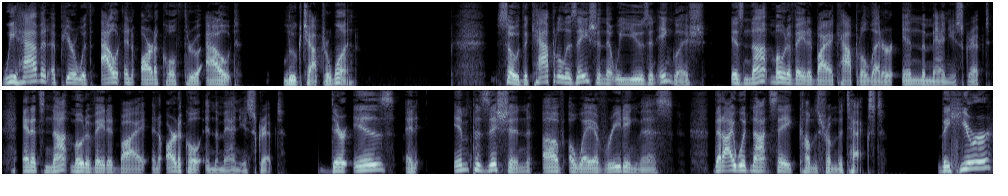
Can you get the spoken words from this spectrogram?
We have it appear without an article throughout Luke chapter 1. So the capitalization that we use in English is not motivated by a capital letter in the manuscript, and it's not motivated by an article in the manuscript. There is an imposition of a way of reading this that I would not say comes from the text. The hearer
